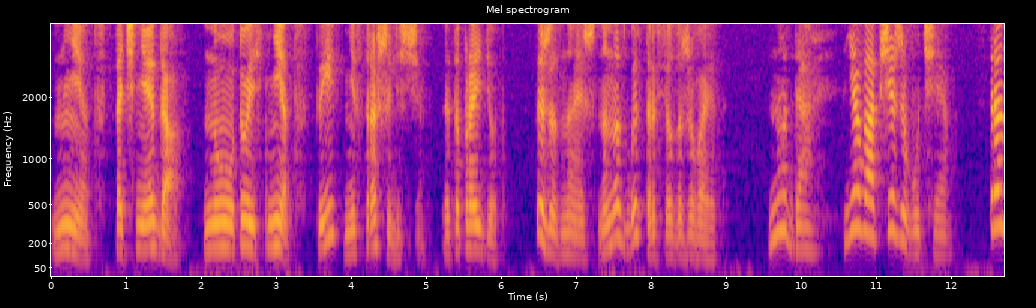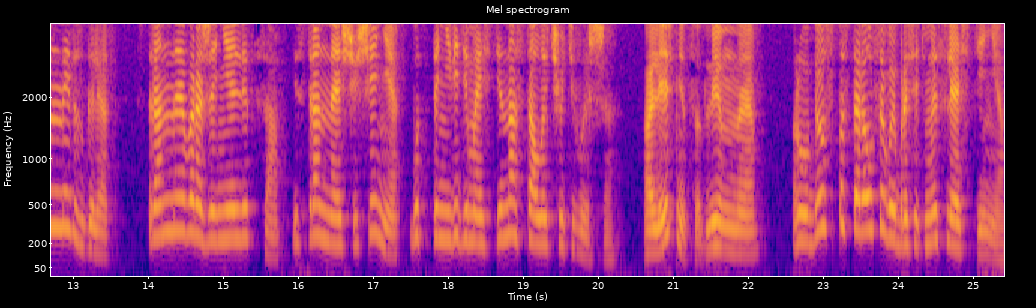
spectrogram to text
«Нет, точнее, да. Ну, то есть нет, ты не страшилище. Это пройдет. Ты же знаешь, на нас быстро все заживает. Ну да, я вообще живучая. Странный взгляд, странное выражение лица и странное ощущение, будто невидимая стена стала чуть выше. А лестница длинная. Рубиус постарался выбросить мысли о стене.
